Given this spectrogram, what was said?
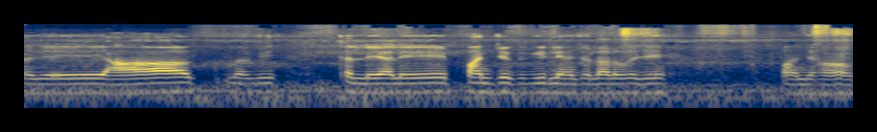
ਹਜੇ ਆ ਮਤਲਬ ਵੀ ਥੱਲੇ ਵਾਲੇ 5 ਕਿੱਲਿਆਂ ਚੋਂ ਲਾ ਲਓ ਹਜੇ। 5 ਹਾਂ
